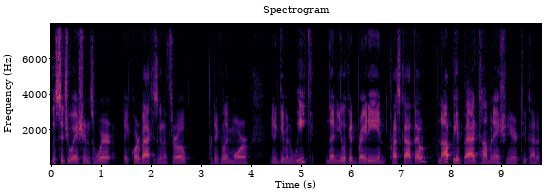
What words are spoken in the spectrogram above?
the situations where a quarterback is going to throw particularly more in a given week, then you look at Brady and Prescott. That would not be a bad combination here to kind of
